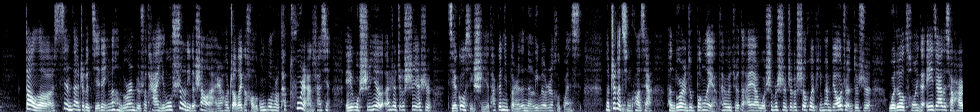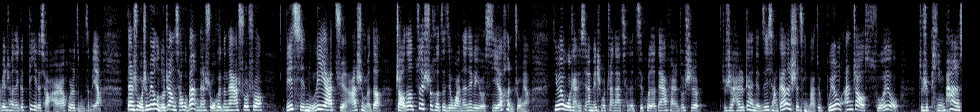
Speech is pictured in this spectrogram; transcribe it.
到了现在这个节点，因为很多人，比如说他一路顺利的上来，然后找到一个好的工作的时候，他突然发现，哎，我失业了。但是这个失业是结构性失业，它跟你本人的能力没有任何关系。那这个情况下，很多人就崩了呀。他会觉得，哎呀，我是不是这个社会评判标准就是我就从一个 A 加的小孩变成了一个 D 的小孩啊，或者怎么怎么样？但是我身边有很多这样的小伙伴，但是我会跟大家说说，比起努力啊、卷啊什么的，找到最适合自己玩的那个游戏也很重要。因为我感觉现在没什么赚大钱的机会了，大家反正都是，就是还是干点自己想干的事情吧，就不用按照所有就是评判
